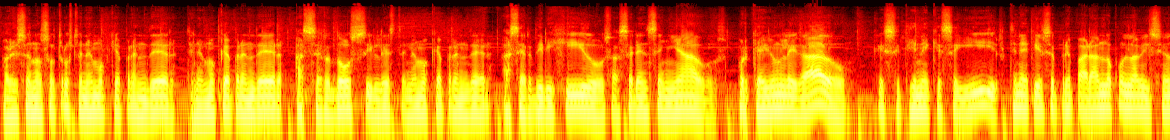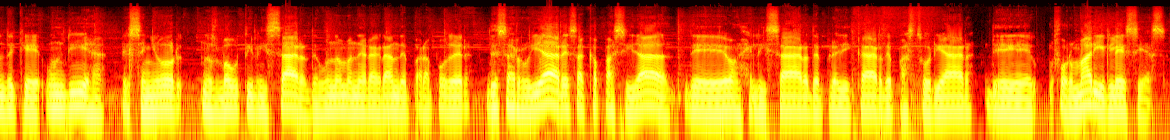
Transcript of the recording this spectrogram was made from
Por eso nosotros tenemos que aprender, tenemos que aprender a ser dóciles, tenemos que aprender a ser dirigidos, a ser enseñados, porque hay un legado que se tiene que seguir, tiene que irse preparando con la visión de que un día el Señor nos va a utilizar de una manera grande para poder desarrollar esa capacidad de evangelizar, de predicar, de pastorear, de formar iglesias.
